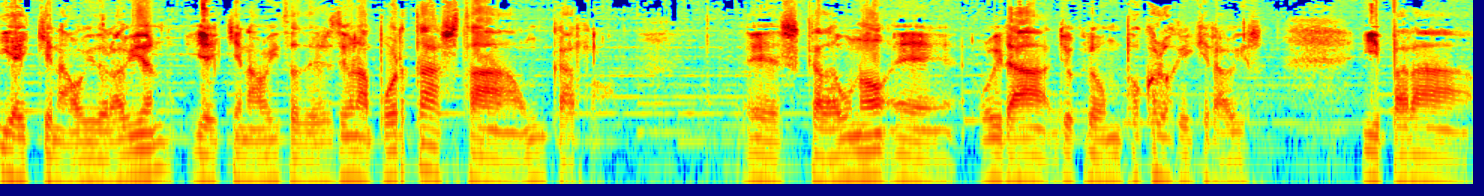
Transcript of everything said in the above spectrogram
y hay quien ha oído el avión y hay quien ha oído desde una puerta hasta un carro. Es cada uno eh, oirá, yo creo, un poco lo que quiera oír. Y para,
